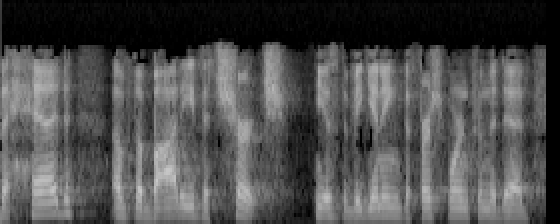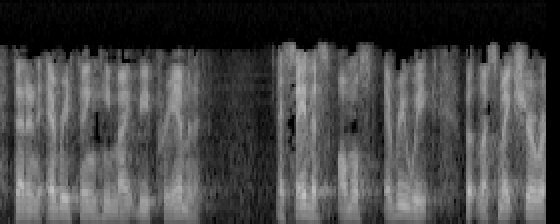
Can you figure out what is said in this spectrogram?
the head of the body, the church. He is the beginning, the firstborn from the dead, that in everything he might be preeminent. I say this almost every week, but let's make sure we're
